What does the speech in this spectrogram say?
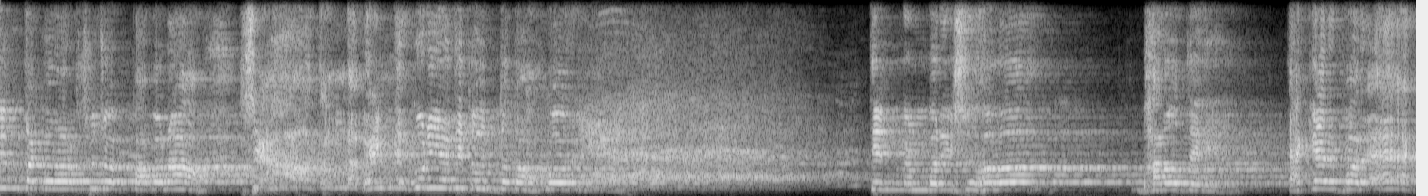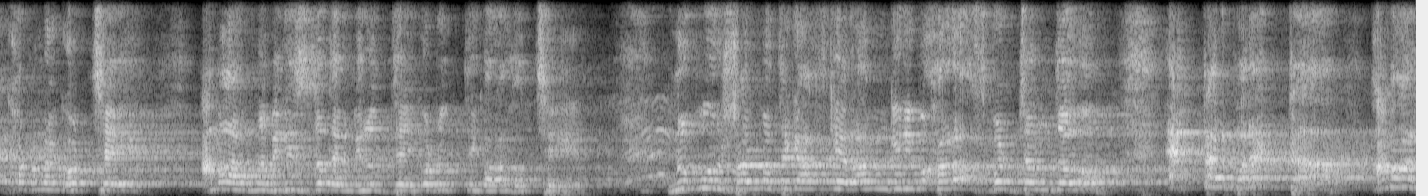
চিন্তা করার সুযোগ পাবো না। সে হাত আমরা ভেঙে গুড়িয়ে দিতে উদ্যত হব। তিন নম্বর ইস্যু হলো, ভারতে একের পর এক ঘটনা ঘটছে। আমার নবীর ইজ্জতের বিরুদ্ধে কটূক্তি করা হচ্ছে। নুপুর শর্মা থেকে আজকে রামগিরি মহারাজ পর্যন্ত একটার পর একটা আমার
